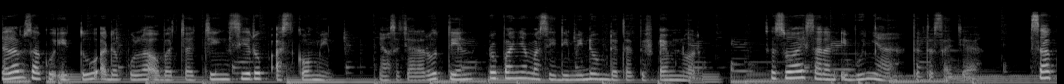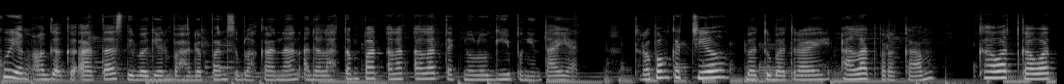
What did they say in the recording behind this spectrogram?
Dalam saku itu ada pula obat cacing sirup askomin yang secara rutin rupanya masih diminum detektif M. Nur. Sesuai saran ibunya, tentu saja. Saku yang agak ke atas di bagian paha depan sebelah kanan adalah tempat alat-alat teknologi pengintaian. Teropong kecil, batu baterai, alat perekam, kawat-kawat,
